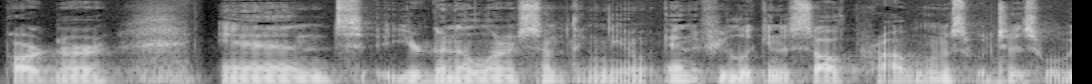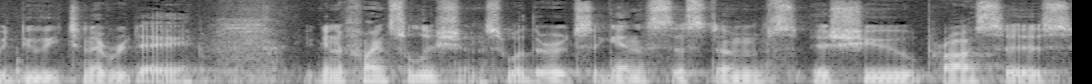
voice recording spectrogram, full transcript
partner, and you're going to learn something new. And if you're looking to solve problems, which is what we do each and every day, you're going to find solutions, whether it's, again, a systems issue, process,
